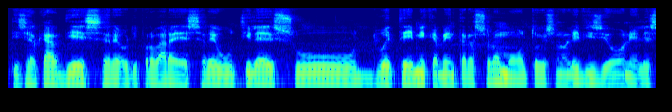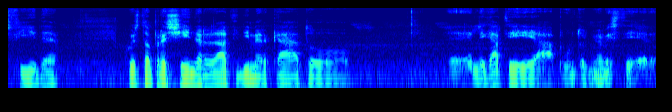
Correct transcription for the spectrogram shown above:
di cercare di essere o di provare a essere utile su due temi che mi interessano molto, che sono le visioni e le sfide. Questo a prescindere da dati di mercato eh, legati a, appunto al mio mestiere.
